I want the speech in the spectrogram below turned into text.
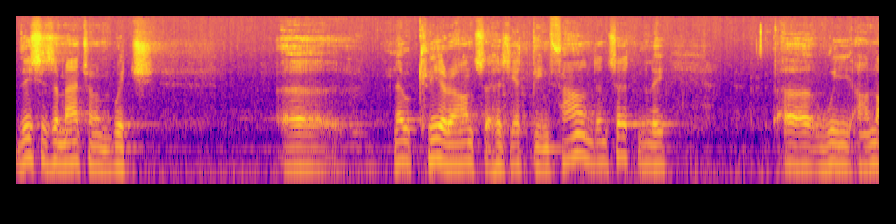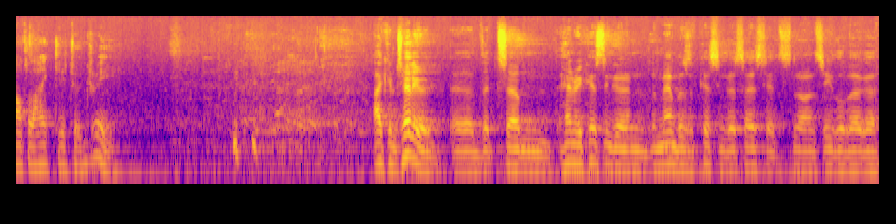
this is a matter on which uh, no clear answer has yet been found, and certainly uh, we are not likely to agree. I can tell you uh, that um, Henry Kissinger and the members of Kissinger Associates, Lawrence Eagleburger,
